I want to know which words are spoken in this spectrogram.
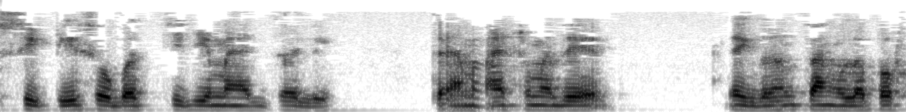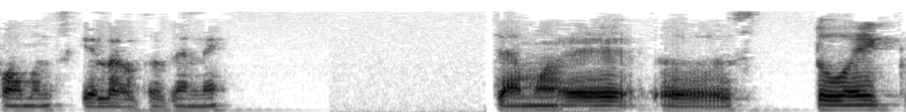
सिटी सोबतची जी मॅच झाली त्या मॅच मध्ये एकदम चांगला परफॉर्मन्स केला होता त्याने. त्यामुळे तो एक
